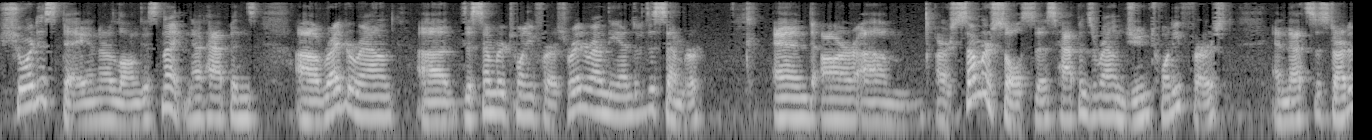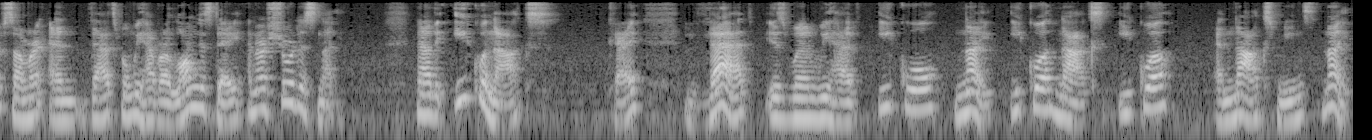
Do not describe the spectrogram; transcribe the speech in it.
shortest day and our longest night. And that happens uh, right around uh, December 21st, right around the end of December. And our, um, our summer solstice happens around June 21st, and that's the start of summer, and that's when we have our longest day and our shortest night. Now the equinox, okay, that is when we have equal night. Equinox, equa and nox means night.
